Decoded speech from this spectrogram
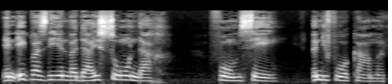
En ek was die een wat hy Sondag vir hom sê in die voorkamer.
